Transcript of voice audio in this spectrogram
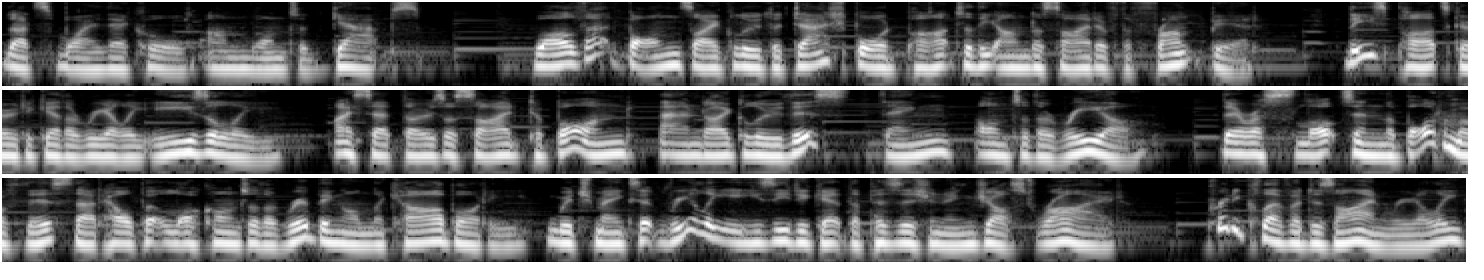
That's why they're called unwanted gaps. While that bonds, I glue the dashboard part to the underside of the front bit. These parts go together really easily, I set those aside to bond, and I glue this thing onto the rear. There are slots in the bottom of this that help it lock onto the ribbing on the car body, which makes it really easy to get the positioning just right. Pretty clever design really.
